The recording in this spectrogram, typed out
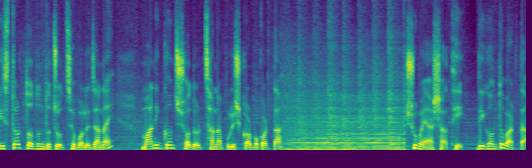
বিস্তর তদন্ত চলছে বলে জানায় মানিকগঞ্জ সদর থানা পুলিশ কর্মকর্তা সুমেয়া সাথী। দিগন্ত বার্তা।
